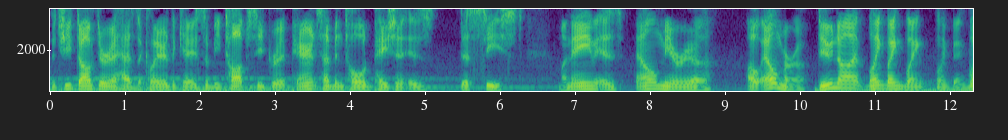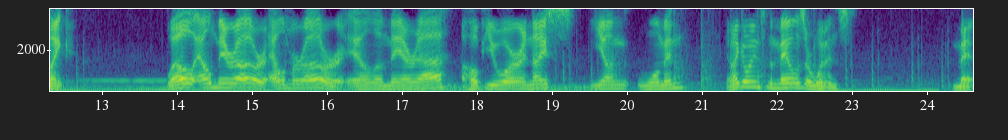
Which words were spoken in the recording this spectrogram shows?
The chief doctor has declared the case to be top secret. Parents have been told patient is deceased. My name is Elmira. Oh, Elmira. Do not blank blank blank blank blank blank. Well, Elmira or Elmira or Elmira, I hope you are a nice young woman. Am I going into the males or women's? Ma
